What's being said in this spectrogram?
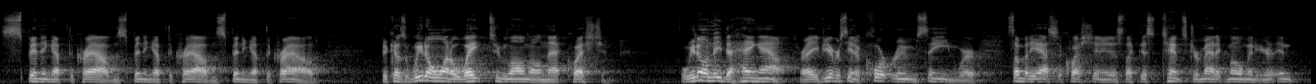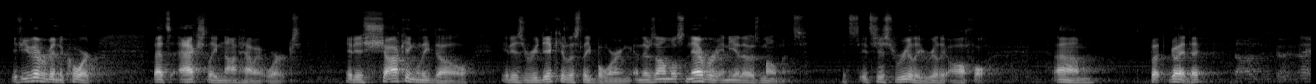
spinning up the crowd and spinning up the crowd and spinning up the crowd because we don't want to wait too long on that question. We don't need to hang out, right? Have you ever seen a courtroom scene where somebody asks a question and it's like this tense, dramatic moment? And if you've ever been to court, that's actually not how it works. It is shockingly dull, it is ridiculously boring, and there's almost never any of those moments. It's, it's just really, really awful. Um, but go ahead, Dave. So I was just gonna say,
